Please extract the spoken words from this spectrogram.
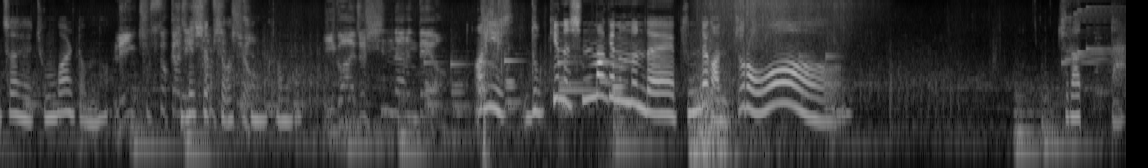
근처에 존버할 데 없나? 링 축소까지 딜리셔츠 30초. 같은 그런 거. 이거 아주 신나는데요. 아니 눕기는 신나게 눕는데 분대가 안 줄어. 줄었다.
